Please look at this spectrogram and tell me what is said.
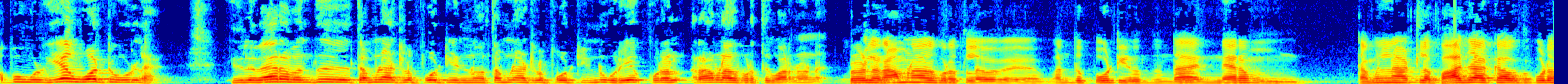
அப்போ உங்களுக்கு ஏன் ஓட்டு விடல இதில் வேற வந்து தமிழ்நாட்டில் போட்டிடணும் தமிழ்நாட்டில் போட்டிடணும் ஒரே குரல் ராமநாதபுரத்துக்கு வரணும்னு. ஒருவேளை ராமநாதபுரத்தில் வந்து போட்டி இருந்திருந்தா இந்நேரம் தமிழ்நாட்டில் பாஜகவுக்கு கூட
